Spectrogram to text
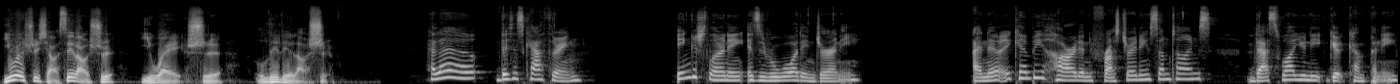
一位是小 C 老师，一位是 Lily 老师。Hello, this is Catherine. English learning is a rewarding journey. I know it can be hard and frustrating sometimes. That's why you need good company,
